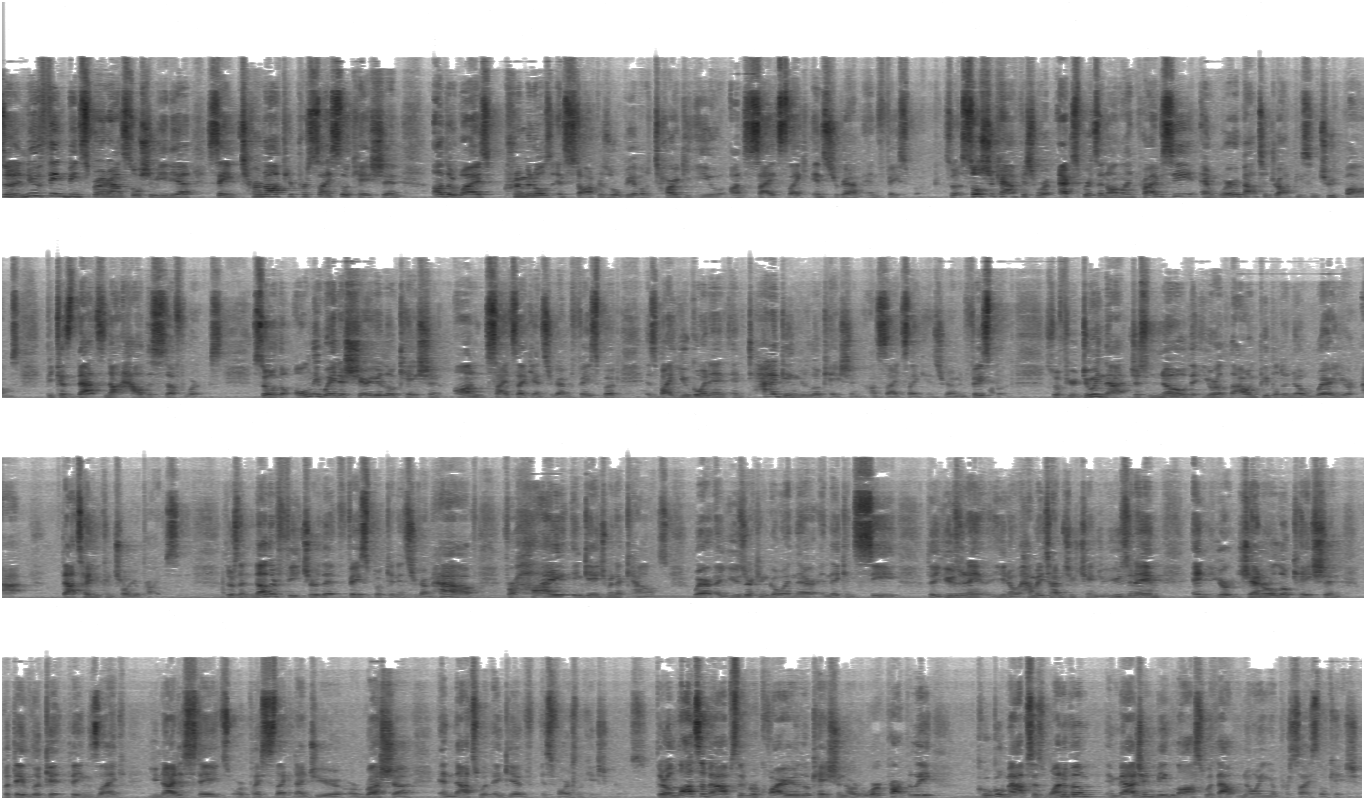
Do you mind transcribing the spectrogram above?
So a new thing being spread around social media saying turn off your precise location, otherwise criminals and stalkers will be able to target you on sites like Instagram and Facebook. So at Social Catfish, we're experts in online privacy and we're about to drop you some truth bombs because that's not how this stuff works. So the only way to share your location on sites like Instagram and Facebook is by you going in and tagging your location on sites like Instagram and Facebook. So if you're doing that, just know that you're allowing people to know where you're at. That's how you control your privacy. There's another feature that Facebook and Instagram have for high engagement accounts where a user can go in there and they can see the username, you know, how many times you've changed your username and your general location, but they look at things like United States or places like Nigeria or Russia, and that's what they give as far as location goes. There are lots of apps that require your location in order to work properly. Google Maps is one of them. Imagine being lost without knowing your precise location.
